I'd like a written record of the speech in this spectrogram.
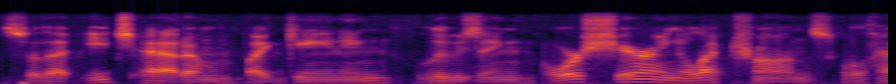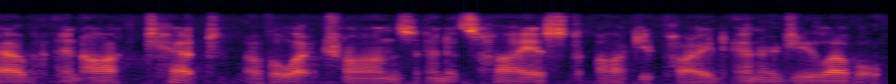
so that each atom, by gaining, losing, or sharing electrons, will have an octet of electrons in its highest occupied energy level,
